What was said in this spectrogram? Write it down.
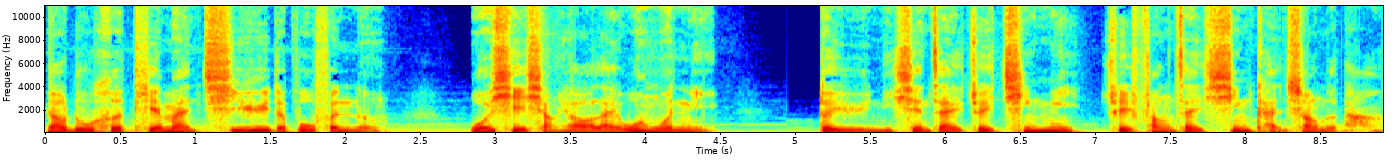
要如何填满其余的部分呢？我也想要来问问你，对于你现在最亲密、最放在心坎上的他，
